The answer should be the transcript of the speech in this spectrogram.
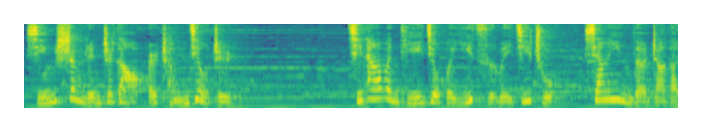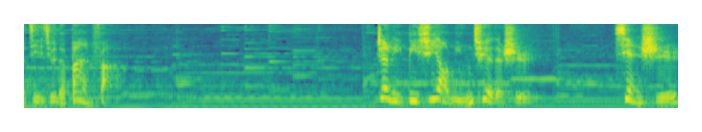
行圣人之道而成就之。其他问题就会以此为基础，相应的找到解决的办法。这里必须要明确的是，现实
